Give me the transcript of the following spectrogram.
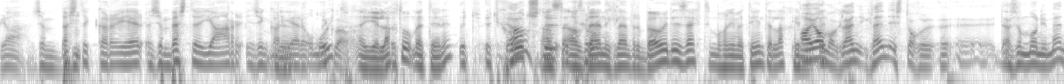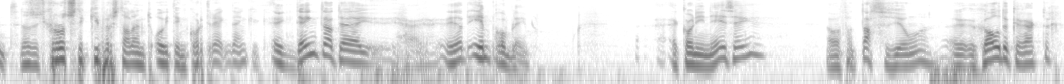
ja, zijn beste, carrière, zijn beste jaar in zijn carrière ooit. En je lacht ook meteen, hè? Het, het grootste... als als Dan Glen Verbouwde zegt, begon je meteen te lachen. Oh ja, maar Glen, Glen is toch... Uh, dat is een monument. Dat is het grootste keeperstalent ooit in Kortrijk, denk ik. Ik denk dat hij... Hij had één probleem. Hij kon niet nee zeggen. Dat was een fantastische jongen. Een gouden karakter.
